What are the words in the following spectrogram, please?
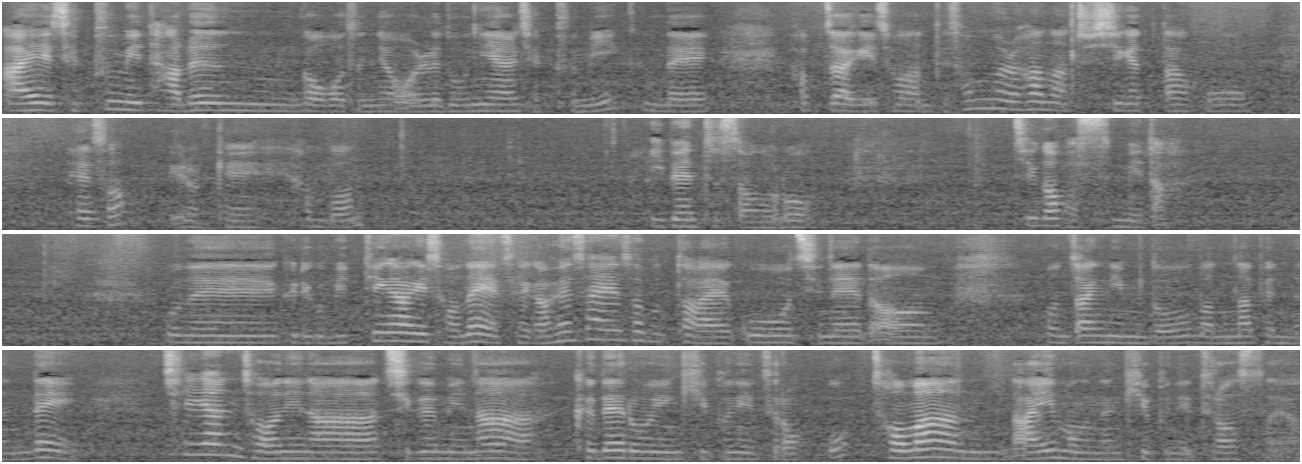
아예 제품이 다른 거거든요. 원래 논의할 제품이. 근데 갑자기 저한테 선물 하나 주시겠다고 해서 이렇게 한번 이벤트성으로 찍어봤습니다. 오늘 그리고 미팅하기 전에 제가 회사에서부터 알고 지내던 원장님도 만나 뵀는데 7년 전이나 지금이나 그대로인 기분이 들었고 저만 나이 먹는 기분이 들었어요.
